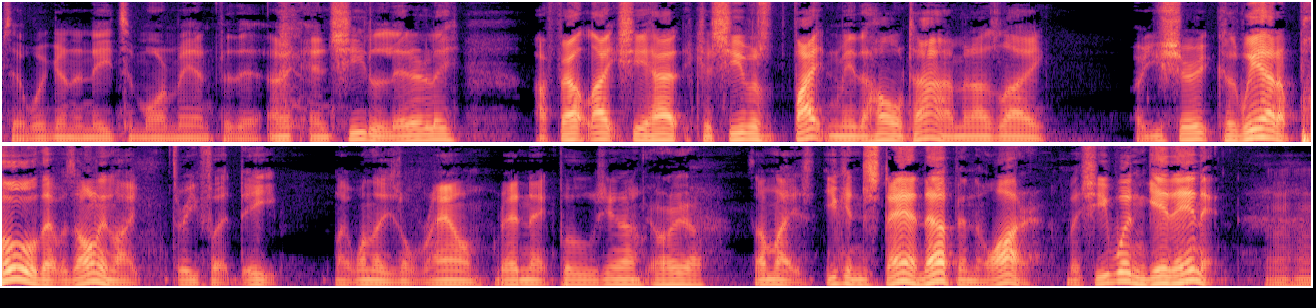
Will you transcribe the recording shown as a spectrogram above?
said, we're going to need some more men for this. I mean, and she literally, I felt like she had, because she was fighting me the whole time. And I was like, are you sure? Because we had a pool that was only like three foot deep, like one of these little round redneck pools, you know? oh yeah. So I'm like, you can stand up in the water, but she wouldn't get in it. Mm-hmm.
